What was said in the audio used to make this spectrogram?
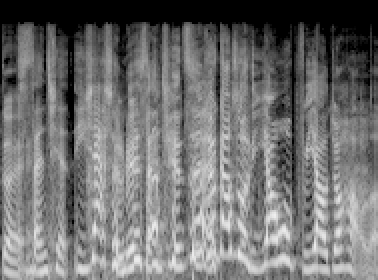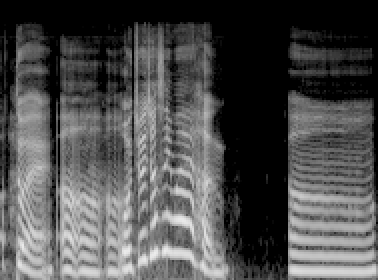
对三千以下省略三千字，你就告诉我你要或不要就好了。对，嗯嗯嗯，我觉得就是因为很嗯、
